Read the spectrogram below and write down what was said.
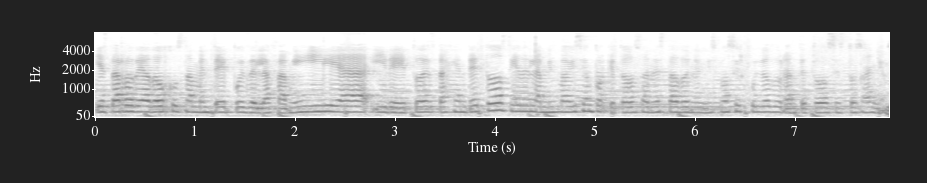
y estás rodeado justamente pues de la familia y de toda esta gente, todos tienen la misma visión porque todos han estado en el mismo círculo durante todos estos años.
